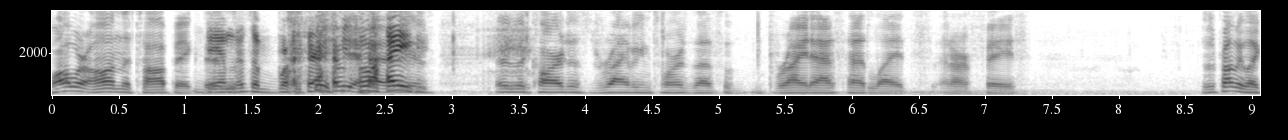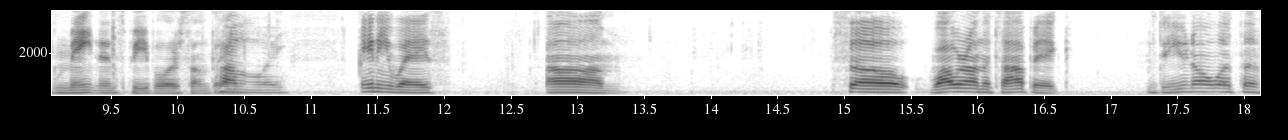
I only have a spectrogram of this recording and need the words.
while we're on the topic Damn, that's a bright ass Yeah, light. is. There's a car just driving towards us with bright ass headlights in our face. There's probably like maintenance people or something. Probably. Anyways, um so while we're on the topic, do you know what the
